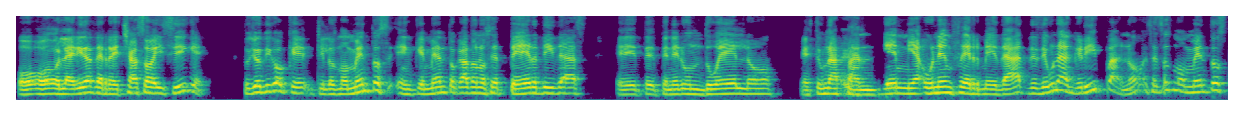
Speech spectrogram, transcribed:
o, o la herida de rechazo ahí sigue. Entonces yo digo que, que los momentos en que me han tocado, no sé, pérdidas, eh, te- tener un duelo, este, una Sí. pandemia, una enfermedad, desde una gripa, ¿no? Es esos momentos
